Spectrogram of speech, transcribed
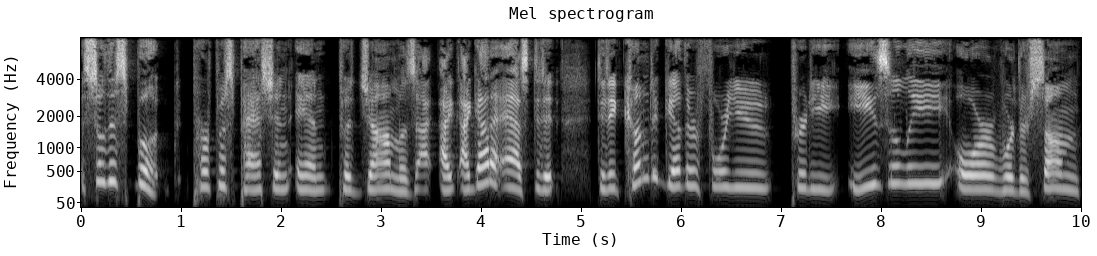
So this book, Purpose, Passion, and Pajamas, I, I, I gotta ask, did it did it come together for you pretty easily, or were there some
